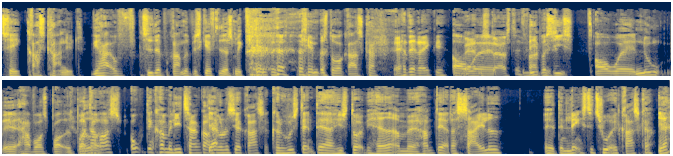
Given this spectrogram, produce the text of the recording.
til græskarnyt. Vi har jo tidligere programmet beskæftiget os med kæmpe, kæmpe store græskar. Ja, det er rigtigt. Og, Verdens øh, største, faktisk. Lige præcis. Og øh, nu øh, har vores brød, Og brødre... der var også... Åh, oh, den kom jeg lige i tanke om, ja. nu du siger græskar. Kan du huske den der historie, vi havde om øh, ham der, der sejlede øh, den længste tur i et græskar? Ja,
